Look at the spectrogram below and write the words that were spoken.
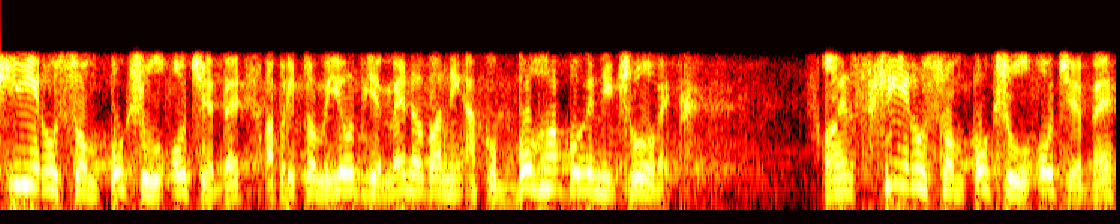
chýru som počul o Tebe a pritom Job je menovaný ako bohabolený človek. Len z chýru som počul o Tebe,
